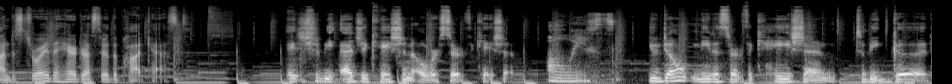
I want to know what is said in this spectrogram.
on Destroy the Hairdresser, the podcast. It should be education over certification. Always. You don't need a certification to be good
